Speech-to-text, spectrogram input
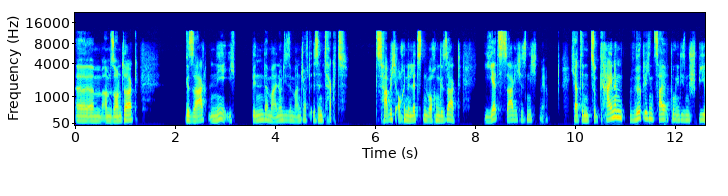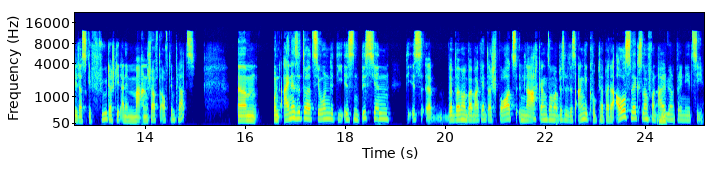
ähm, am Sonntag gesagt, nee, ich bin der Meinung, diese Mannschaft ist intakt. Das habe ich auch in den letzten Wochen gesagt. Jetzt sage ich es nicht mehr. Ich hatte zu keinem wirklichen Zeitpunkt in diesem Spiel das Gefühl, da steht eine Mannschaft auf dem Platz. Ähm, und eine Situation, die ist ein bisschen, die ist, äh, wenn, wenn, man bei Magenta Sport im Nachgang so mal ein bisschen das angeguckt hat, bei der Auswechslung von mhm. Albion Frenetzi,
